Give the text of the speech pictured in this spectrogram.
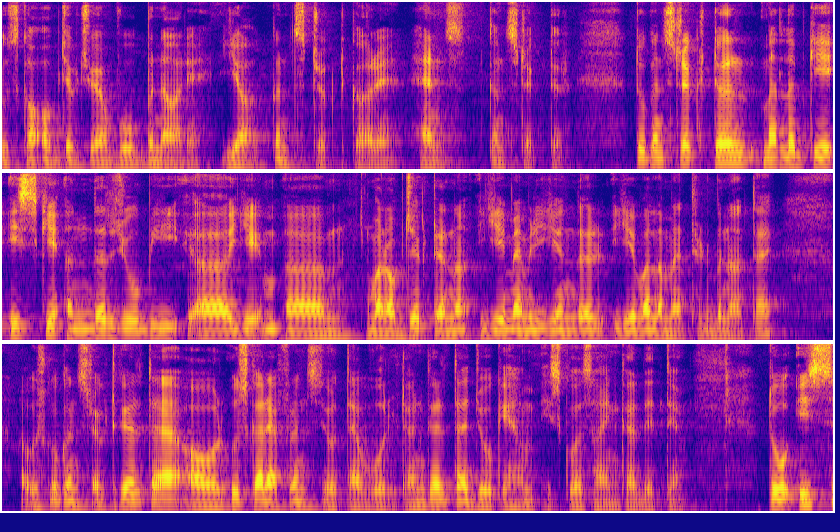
उसका ऑब्जेक्ट जो है वो बना रहे हैं या कंस्ट्रक्ट कर रहे हैं हैंड्स कंस्ट्रक्टर तो कंस्ट्रक्टर मतलब कि इसके अंदर जो भी आ, ये हमारा ऑब्जेक्ट है ना ये मेमोरी के अंदर ये वाला मेथड बनाता है उसको कंस्ट्रक्ट करता है और उसका रेफरेंस जो होता है वो रिटर्न करता है जो कि हम इसको असाइन कर देते हैं। तो इस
